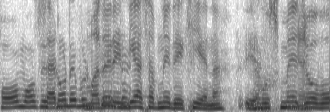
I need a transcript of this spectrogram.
foremost, is सर not able to. मदर place the- इंडिया सबने देखी है ना Yes. उसमें जो वो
